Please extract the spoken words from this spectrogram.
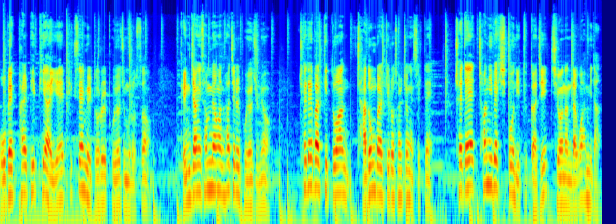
508ppi의 픽셀 밀도를 보여줌으로써 굉장히 선명한 화질을 보여주며 최대 밝기 또한 자동 밝기로 설정했을 때 최대 1215 니트까지 지원한다고 합니다.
